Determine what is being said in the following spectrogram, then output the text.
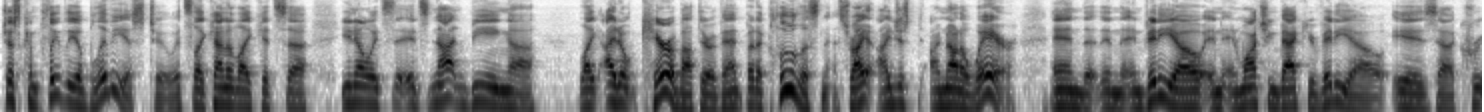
just completely oblivious to. It's like kind of like it's uh you know, it's it's not being uh like I don't care about their event, but a cluelessness, right? I just I'm not aware. And the, in the in video and, and watching back your video is uh, cre-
